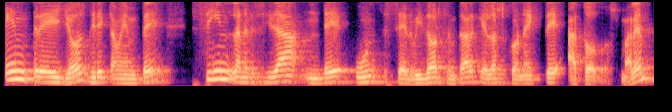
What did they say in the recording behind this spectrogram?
entre ellos directamente sin la necesidad de un servidor central que los conecte a todos, ¿vale?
